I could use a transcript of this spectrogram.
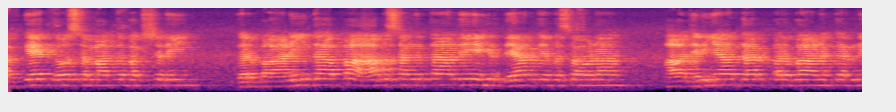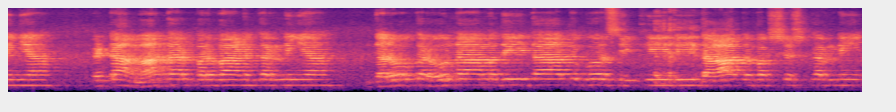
ਅੱਗੇ ਤੋਂ ਸਮਤ ਬਖਸ਼ਣੀ ਗੁਰਬਾਣੀ ਦਾ ਭਾਵ ਸੰਗਤਾਂ ਦੇ ਹਿਰਦਿਆਂ ਤੇ ਵਸਾਉਣਾ, ਹਾਜ਼ਰੀਆਂ ਦਰ ਪ੍ਰਵਾਨ ਕਰਨੀਆਂ ਘਟਾਵਾਂ ਦਰ ਪ੍ਰਵਾਨ ਕਰਨੀਆਂ। ਦਰੋ ਘਰੋ ਨਾਮ ਦੀ ਦਾਤ, ਗੁਰ ਸਿੱਖੀ ਦੀ ਦਾਤ ਬਖਸ਼ਿਸ਼ ਕਰਨੀ।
